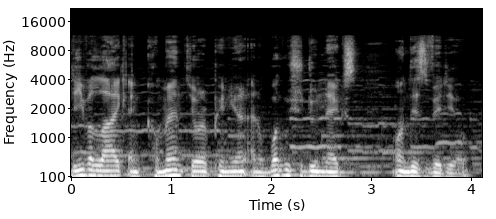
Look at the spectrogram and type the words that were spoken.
leave a like and comment your opinion and what we should do next on this video.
